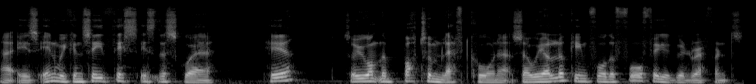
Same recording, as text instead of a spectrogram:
uh, is in. We can see this is the square here. So we want the bottom left corner. So we are looking for the four-figure grid reference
